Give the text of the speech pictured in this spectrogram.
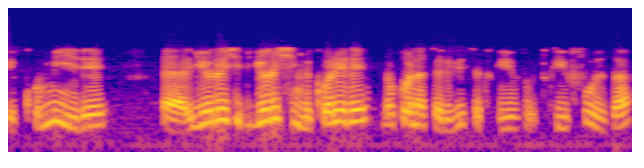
rikumire eh, ryoroshye imikorere no kubona serivisi twifu- twifuza.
